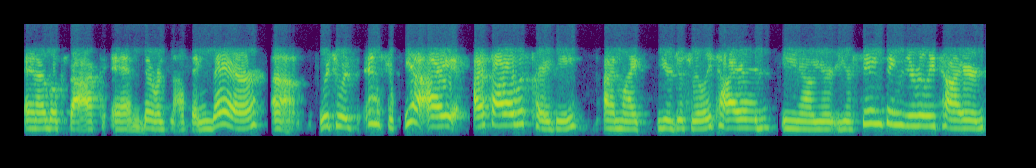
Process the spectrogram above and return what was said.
and I looked back and there was nothing there, um, which was interesting. Yeah, I, I thought I was crazy. I'm like, you're just really tired. You know, you're, you're seeing things, you're really tired.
